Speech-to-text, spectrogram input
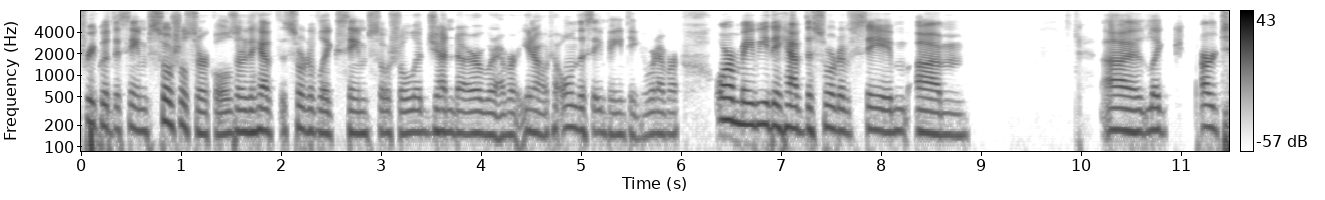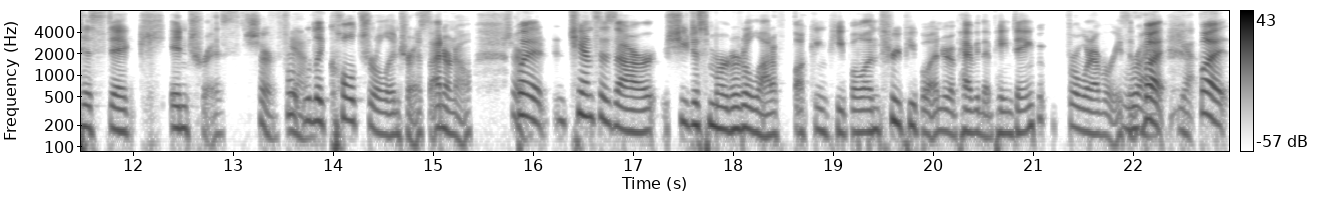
frequent the same social circles, or they have the sort of like same social agenda or whatever, you know, to own the same painting or whatever, or maybe they have the sort of same, um, uh, like artistic interest, Sure. for, yeah. like cultural interest. I don't know. Sure. But chances are she just murdered a lot of fucking people, and three people ended up having that painting for whatever reason. right. But yeah. but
